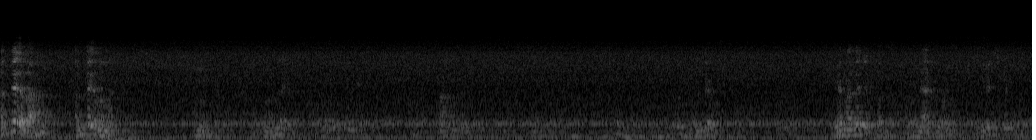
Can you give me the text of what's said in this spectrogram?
అంతే కదా? అంతే కదా నేను అదే చెప్తాను నేను యాక్టివ్ అయ్యాను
